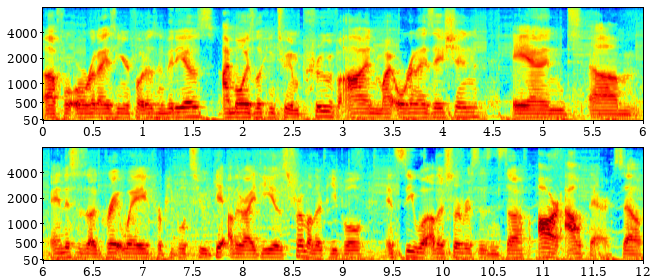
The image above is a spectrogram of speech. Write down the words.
uh, for organizing your photos and videos. I'm always looking to improve on my organization and um, and this is a great way for people to get other ideas from other people and see what other services and stuff are out there. So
